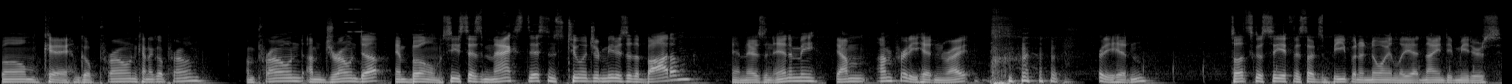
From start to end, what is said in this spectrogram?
Boom. Okay, I'm go prone. Can I go prone? I'm prone. I'm droned up, and boom. See, it says max distance 200 meters at the bottom, and there's an enemy. Yeah, I'm I'm pretty hidden, right? pretty hidden. So let's go see if it starts beeping annoyingly at 90 meters.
